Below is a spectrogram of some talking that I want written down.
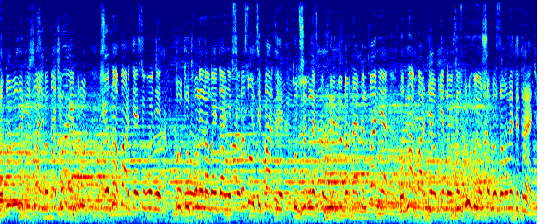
На превеликий жаль, ми бачимо такий бруд, що одна партія сьогодні, тут, тут вони на Майдані всі разом, ці партії, тут вже в них передвиборна кампанія, одна партія об'єднується з другою, щоб завалити третю.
